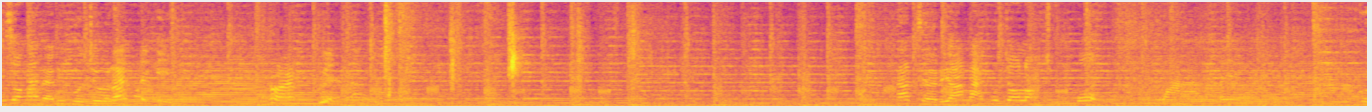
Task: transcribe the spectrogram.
Iso ngandani bojo rek iki. Ngajari anakku colong jupuk. Wale. Nggo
